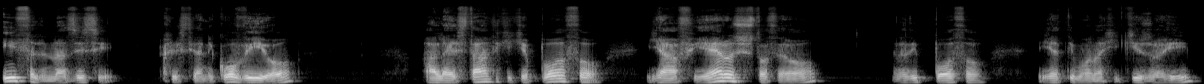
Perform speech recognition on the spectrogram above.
ήθελε να ζήσει χριστιανικό βίο, αλλά αισθάνθηκε και πόθο για αφιέρωση στο Θεό, δηλαδή πόθο για τη μοναχική ζωή.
